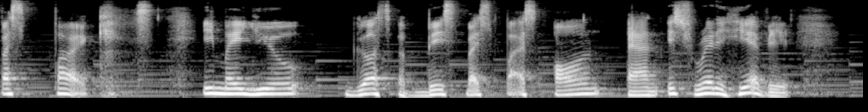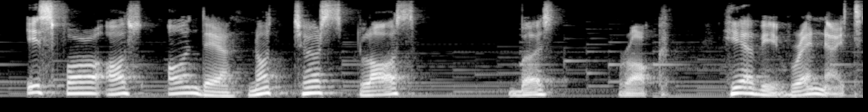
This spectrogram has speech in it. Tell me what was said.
backpack. It made you got a big backpack on and it's really heavy. It's for us on there, not just glass, but rock, heavy granite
